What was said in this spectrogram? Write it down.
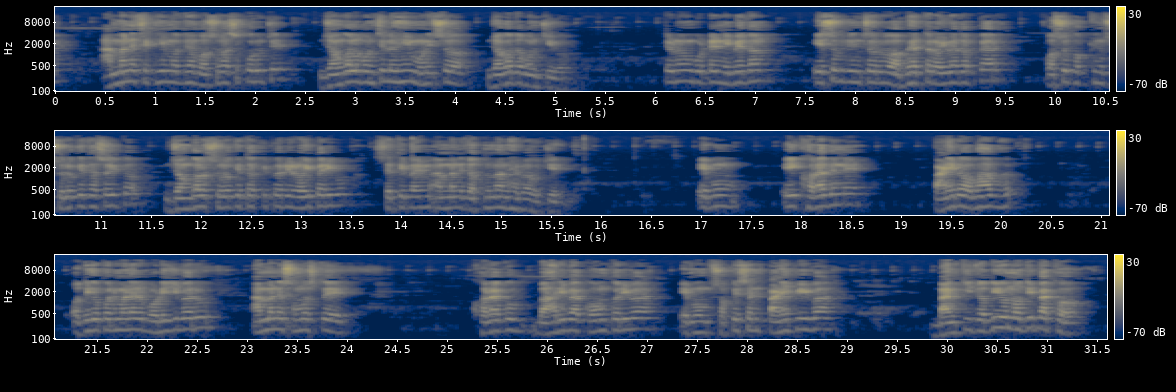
ଆମମାନେ ସେଠି ମଧ୍ୟ ବସବାସ କରୁଛେ। ଜଙ୍ଗଲ ବଞ୍ଚିଲେ ହିଁ ମଣିଷ ଜଗତ ବଞ୍ଚିବ। ତେଣୁ ଗୋଟେ ନିବେଦନ ଏସବୁ ଜିନିଷରୁ ଅବ୍ୟାହତ ରହିବା ଦରକାର। ପଶୁପକ୍ଷୀ ସୁରକ୍ଷିତ ସହିତ ଜଙ୍ଗଲ ସୁରକ୍ଷିତ କିପରି ରହିପାରିବ ସେଥିପାଇଁ ଆମମାନେ ଯତ୍ନବାନ ହେବା ଉଚିତ। ଏବଂ ଏହି ଖରାଦିନେ ପାଣିର ଅଭାବ ଅଧିକ ପରିମାଣରେ ବଢ଼ିଯିବାରୁ ଆମମାନେ ସମସ୍ତେ ଖରାକୁ ବାହାରିବା କମ୍ କରିବା ଏବଂ ସଫିସିଏଣ୍ଟ ପାଣି ପିଇବା। ବାଙ୍କି ଯଦିଓ ନଦୀ ପାଖ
